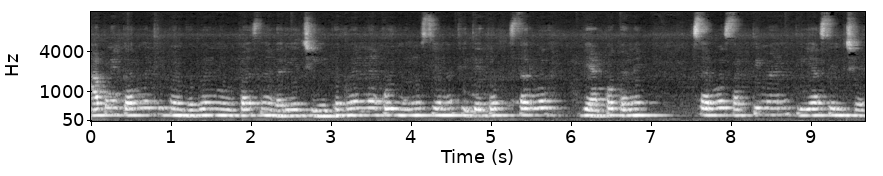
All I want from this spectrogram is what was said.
આપણે કર્મથી પણ ભગવાનની ઉપાસના કરીએ છીએ. ભગવાનના કોઈ મનુષ્ય નથી, તે તો સર્વ વ્યાપક અને સર્વશક્તિમાન ક્રિયાશીલ છે.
